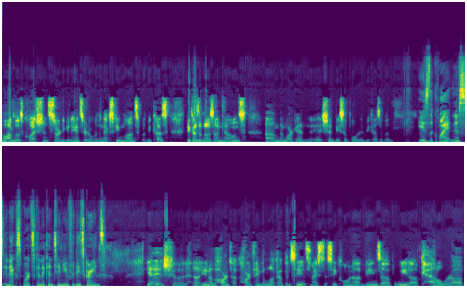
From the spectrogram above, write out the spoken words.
a lot of those questions start to get answered over the next few months. But because because of those unknowns, um, the market it should be supported because of it. Is the quietness in exports going to continue for these grains? Yeah, it should. Uh, you know, the hard hard thing to look up and see. It's nice to see corn up, beans up, wheat up, cattle were up.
